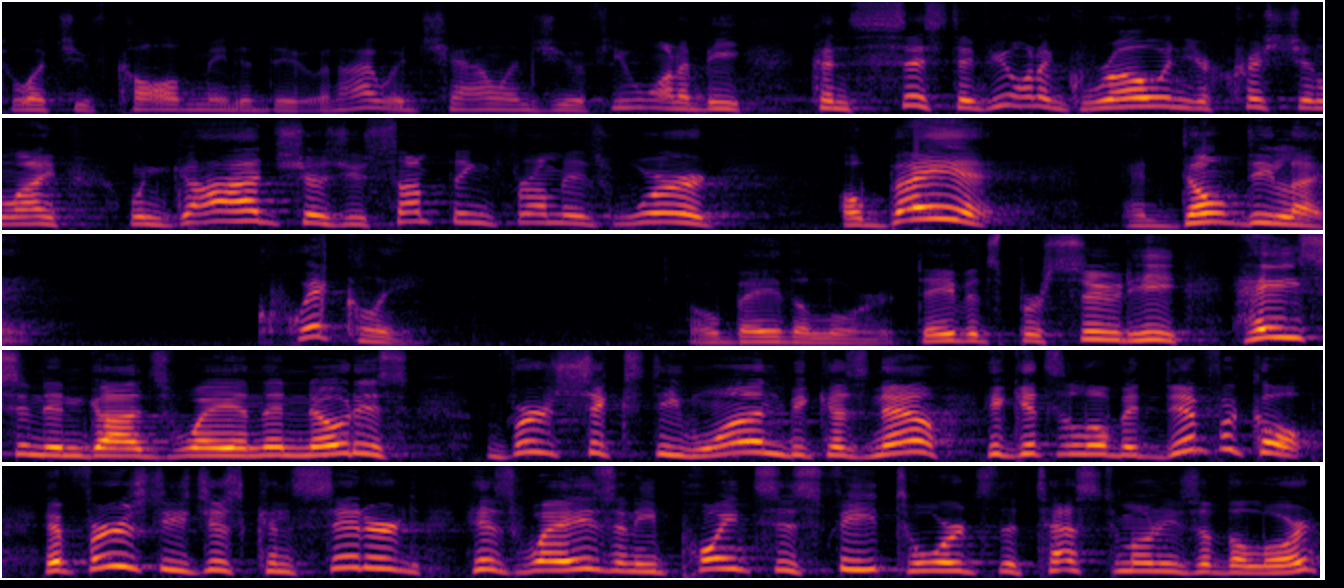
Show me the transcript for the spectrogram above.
to what you've called me to do. And I would challenge you if you want to be consistent, if you want to grow in your Christian life, when God shows you something from his word, obey it and don't delay. Quickly Obey the Lord. David's pursued, he hastened in God's way. And then notice verse 61, because now it gets a little bit difficult. At first, he's just considered his ways and he points his feet towards the testimonies of the Lord.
